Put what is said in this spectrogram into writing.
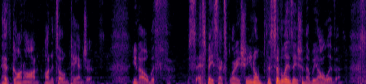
has gone on on its own tangent. You know, with s- space exploration. You know, the civilization that we all live in,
